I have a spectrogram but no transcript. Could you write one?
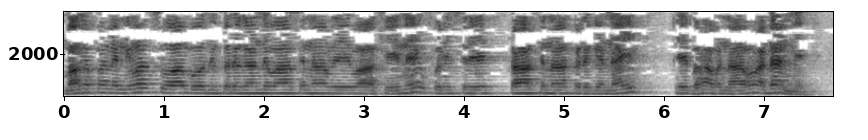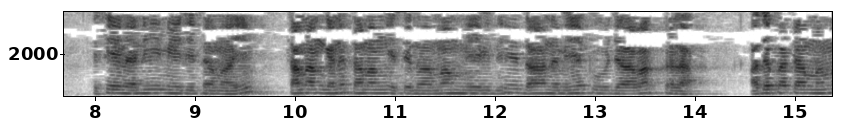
මඟඵල නිවන් ස්වාබෝධ කරගන්න වාසනාව වේවා කියන උපරිසරේ ප්‍රාර්ථනා කරගෙනයි ඒ භාවනාව වඩන්නේ. එසේ වැඩිීමේදී තමයි තමන් ගැන තමන් හිතෙනවා මම මේ විදිහේ දානමය පූජාවක් කළා. අද පටන් මම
